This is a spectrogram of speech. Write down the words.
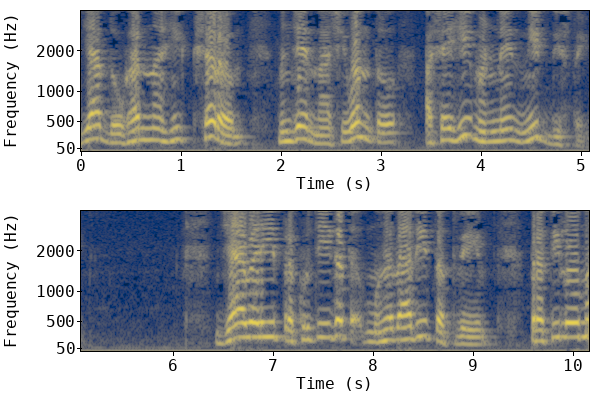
या दोघांनाही क्षर म्हणजे नाशिवंत असेही म्हणणे नीट दिसते. ज्यावेळी प्रकृतीगत महदादी तत्वे प्रतिलोम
